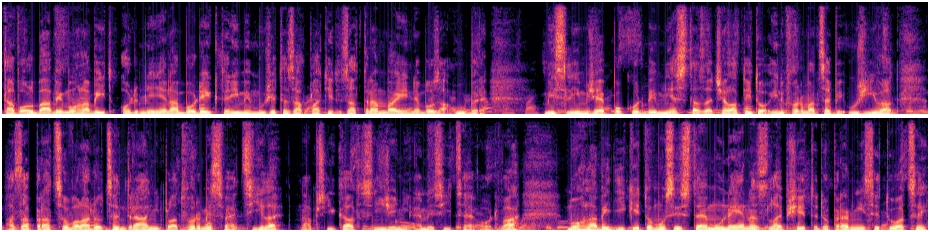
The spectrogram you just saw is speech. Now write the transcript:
Ta volba by mohla být odměněna body, kterými můžete zaplatit za tramvaj nebo za Uber. Myslím, že pokud by města začala tyto informace využívat a zapracovala do centrální platformy své cíle, například snížení emisí CO2, mohla by díky tomu systému nejen zlepšit dopravní situaci,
